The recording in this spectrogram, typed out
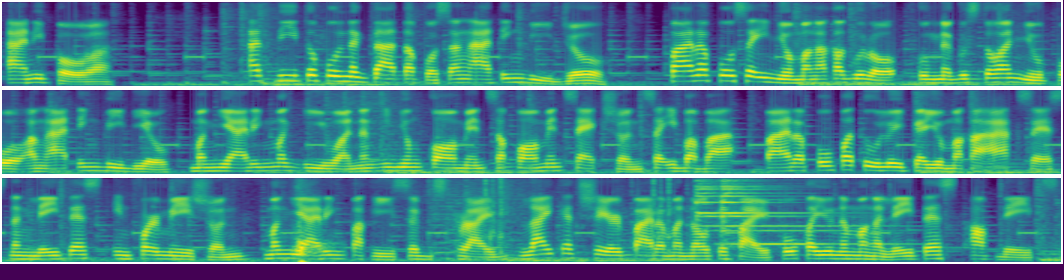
ani POA. At dito po nagtatapos ang ating video. Para po sa inyo mga kaguro, kung nagustuhan nyo po ang ating video, mangyaring mag-iwan ng inyong comment sa comment section sa ibaba, para po patuloy kayo maka-access ng latest information, mangyaring paki-subscribe, like at share para ma-notify po kayo ng mga latest updates.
